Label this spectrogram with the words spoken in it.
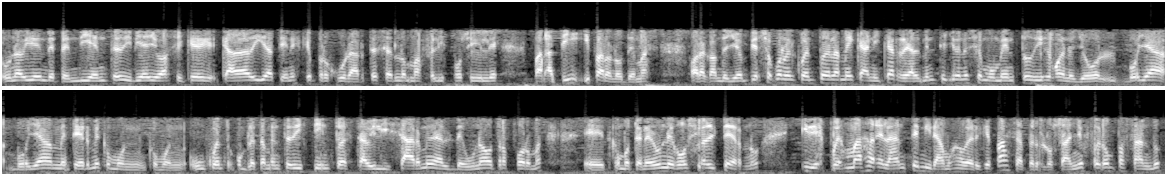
una vida independiente, diría yo, así que cada día tienes que procurarte ser lo más feliz posible para ti y para los demás. Ahora, cuando yo empiezo con el cuento de la mecánica, realmente yo en ese momento dije, bueno, yo voy a voy a meterme como en, como en un cuento completamente distinto, a estabilizarme de, de una u otra forma, eh, como tener un negocio alterno y después más adelante miramos a ver qué pasa, pero los años fueron pasando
